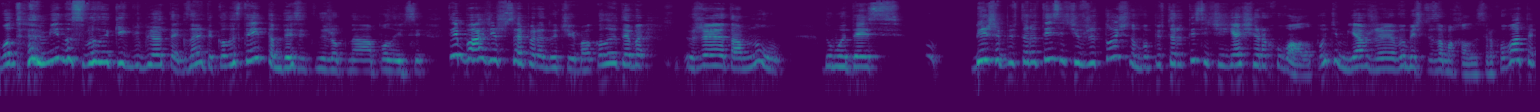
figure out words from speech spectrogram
От мінус великих бібліотек. Знаєте, коли стоїть там 10 книжок на полиці, ти бачиш все перед очима. А коли у тебе вже там, ну, думаю, десь ну, більше півтори тисячі вже точно, бо півтори тисячі я ще рахувала. Потім я вже, вибачте, замахалась рахувати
